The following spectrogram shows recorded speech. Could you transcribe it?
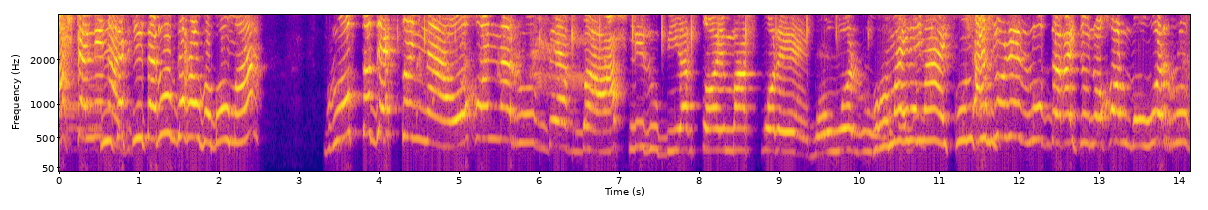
মাস্টার নি না। কি তার রূপ দেখাও গো বৌমা? রূপ তো দেখছই না ওখন না রূপ দেখবা। আসলি রূপ বিয়ার ছয় মাস পরে বউর রূপ। ও মাই রে মাই কোন শাশুড়ির রূপ দেখাইছো নখন বউর রূপ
